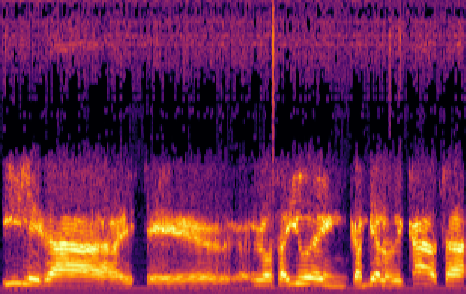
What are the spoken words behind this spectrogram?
y les da, este, los ayuda en cambiarlos de casa,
